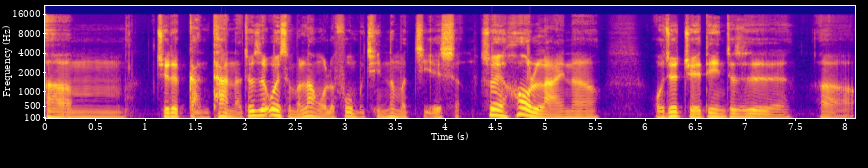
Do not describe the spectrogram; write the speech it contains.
嗯。觉得感叹了，就是为什么让我的父母亲那么节省？所以后来呢，我就决定，就是呃，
